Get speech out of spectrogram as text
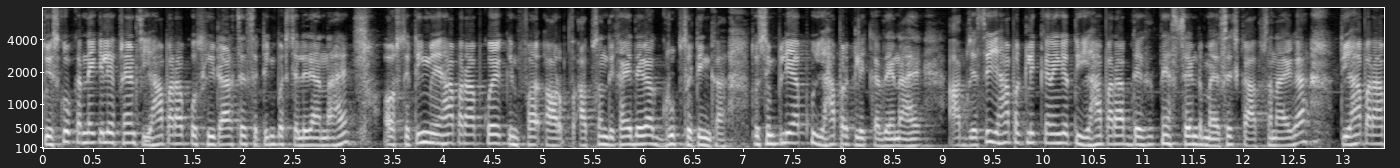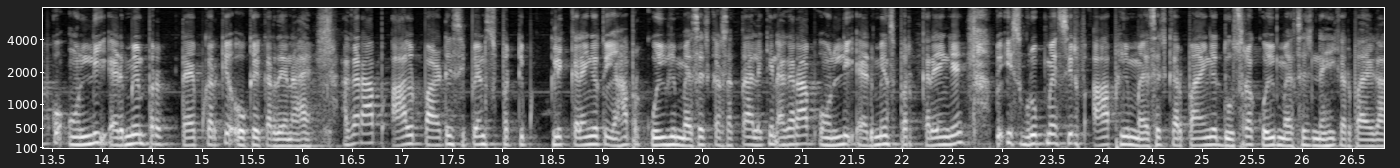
तो इसको करने के लिए फ्रेंड्स यहाँ पर आपको सी से सेटिंग पर चले जाना है और सेटिंग में यहाँ पर आपको एक ऑप्शन दिखाई देगा ग्रुप सेटिंग का। तो सिंपली आपको यहाँ पर क्लिक कर देना है। आप जैसे यहाँ पर क्लिक करेंगे तो यहाँ पर आप देख सकते हैं सेंड मैसेज का ऑप्शन आएगा। तो यहाँ पर आपको ओनली एडमिन पर टैप करके ओके कर देना है। अगर आप ऑल पार्टिसिपेंट्स पर टिप क्लिक करेंगे तो यहाँ पर कोई भी मैसेज कर सकता है, लेकिन अगर आप ओनली एडमिन्स पर करेंगे तो इस ग्रुप में सिर्फ़ आप ही मैसेज कर पाएँगे, दूसरा कोई मैसेज नहीं कर पाएगा।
